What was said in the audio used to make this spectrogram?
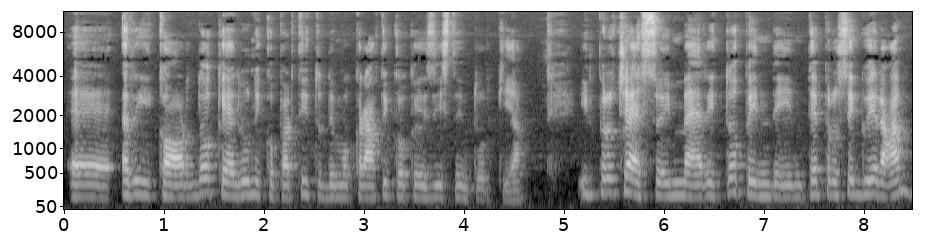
Eh, ricordo che è l'unico partito democratico che esiste in Turchia. Il processo in merito pendente proseguirà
